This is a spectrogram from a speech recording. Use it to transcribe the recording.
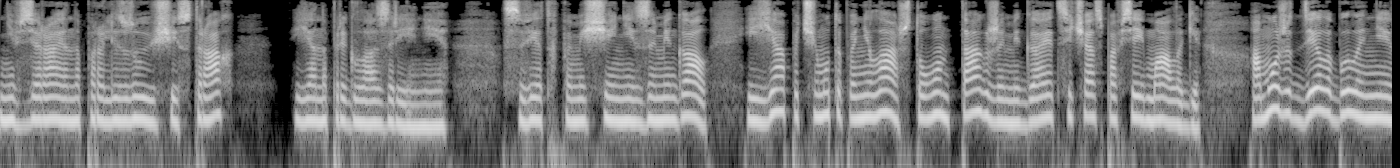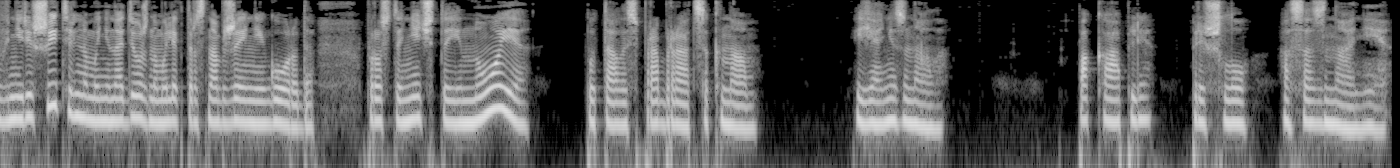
Невзирая на парализующий страх, я напрягла зрение. Свет в помещении замигал, и я почему-то поняла, что он также мигает сейчас по всей Малаге. А может, дело было не в нерешительном и ненадежном электроснабжении города — Просто нечто иное пыталось пробраться к нам. Я не знала. По капле пришло осознание.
